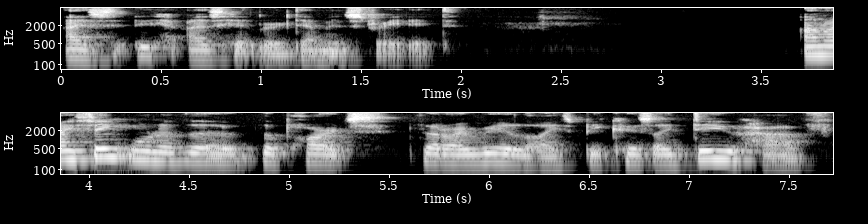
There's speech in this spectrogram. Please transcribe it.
as, as Hitler demonstrated. And I think one of the, the parts that I realised, because I do have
